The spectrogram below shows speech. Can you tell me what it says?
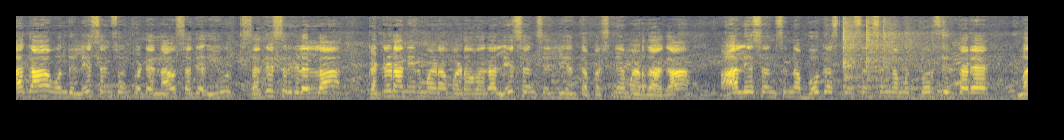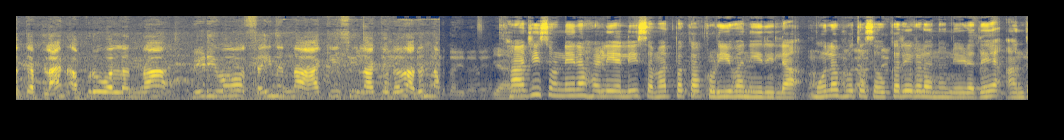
ಆಗ ಒಂದು ಲೇಸನ್ಸ್ ಒಂದು ಕೊಟ್ಟೆ ನಾವು ಸದ ಇವ್ ಸದಸ್ಯರುಗಳೆಲ್ಲ ಕಟ್ಟಡ ನಿರ್ಮಾಣ ಮಾಡುವಾಗ ಲೇಸನ್ಸ್ ಎಲ್ಲಿ ಅಂತ ಪ್ರಶ್ನೆ ಮಾಡಿದಾಗ, ಆ ಲೇಸನ್ಸನ್ನ ಬೋಗಸ್ ಲೇಸನ್ಸ್ ನಮಗೆ ತೋರಿಸಿರ್ತಾರೆ. ಮತ್ತೆ ಪ್ಲಾನ್ ಅಪ್ರೂವಲ್ ಅನ್ನ ಪಿ ಡಿ ಒ ಸೈನ್ ಅನ್ನ ಹಾಕಿ ಸೀಲ್ ಹಾಕಿದ್ರು ಅದನ್ನ ಹಾಜಿ ಸೊಣ್ಣೇನಹಳ್ಳಿಯಲ್ಲಿ ಸಮರ್ಪಕ ಕುಡಿಯುವ ನೀರಿಲ್ಲ. ಮೂಲಭೂತ ಸೌಕರ್ಯಗಳನ್ನು ನೀಡದೆ ಅಂಧ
